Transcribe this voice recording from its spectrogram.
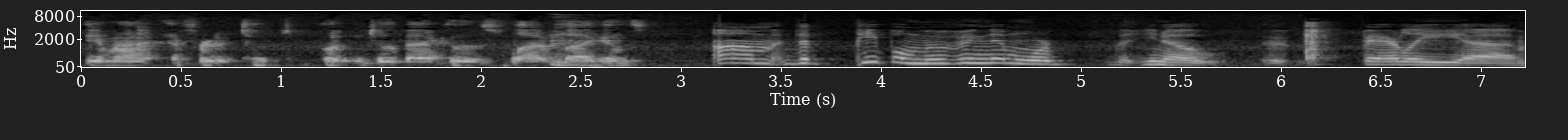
the amount of effort it took to put into the back of those flat wagons? Um, the people moving them were, you know, fairly uh,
